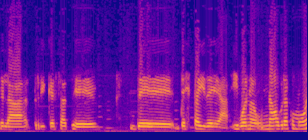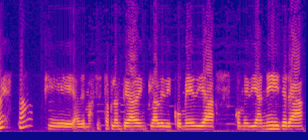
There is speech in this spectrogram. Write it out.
de las riquezas de, de, esta idea. Y bueno una obra como esta que además está planteada en clave de comedia comedia negra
